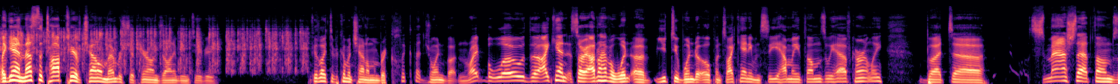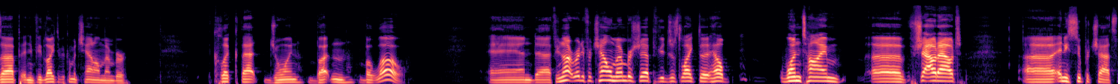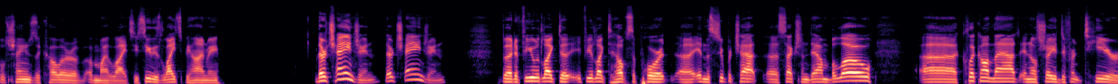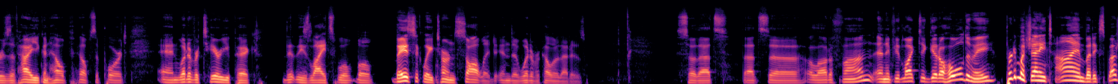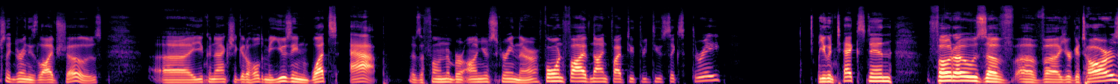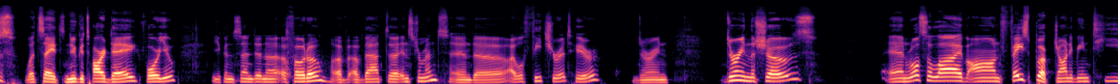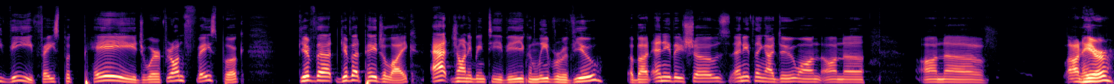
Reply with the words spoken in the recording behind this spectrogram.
Again, that's the top tier of channel membership here on Johnny Bean TV. If you'd like to become a channel member, click that join button right below the. I can't. Sorry, I don't have a, win, a YouTube window open, so I can't even see how many thumbs we have currently. But uh, smash that thumbs up, and if you'd like to become a channel member, click that join button below. And uh, if you're not ready for channel membership, if you'd just like to help one time uh, shout out, uh, any super chats will change the color of, of my lights. You see these lights behind me they're changing. They're changing. But if you would like to, if you'd like to help support uh, in the super chat uh, section down below, uh, click on that, and it'll show you different tiers of how you can help help support. And whatever tier you pick, th- these lights will will basically turn solid into whatever color that is. So that's that's uh, a lot of fun. And if you'd like to get a hold of me, pretty much any time, but especially during these live shows, uh, you can actually get a hold of me using WhatsApp. There's a phone number on your screen there 415 952 3263. You can text in photos of of uh, your guitars. Let's say it's new guitar day for you. You can send in a, a photo of of that uh, instrument, and uh, I will feature it here during during the shows. And we're also live on Facebook, Johnny Bean TV Facebook page. Where if you're on Facebook, give that give that page a like at Johnny Bean TV. You can leave a review about any of these shows, anything I do on on uh, on uh, on here.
